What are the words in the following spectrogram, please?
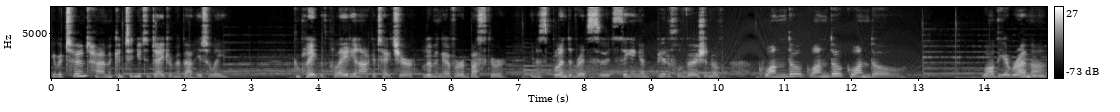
he returned home and continued to daydream about Italy complete with Palladian architecture looming over a busker in a splendid red suit, singing a beautiful version of Quando, Quando, Quando, while the aroma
